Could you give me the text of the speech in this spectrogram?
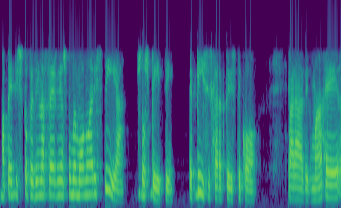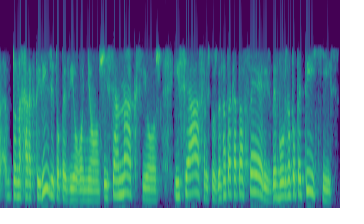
απέτηση το παιδί να φέρνει ας πούμε μόνο αριστεία στο σπίτι. Επίσης χαρακτηριστικό. Παράδειγμα, ε, το να χαρακτηρίζει το παιδί ο γονιός, είσαι ανάξιος, είσαι άχρηστος, δεν θα τα καταφέρεις, δεν μπορείς να το πετύχεις.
